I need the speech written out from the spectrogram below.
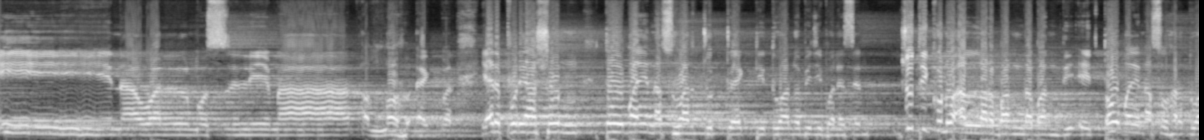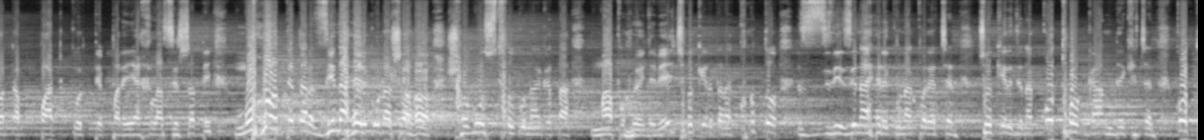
والمسلمين والمسلمات الله أكبر এরপরে আসুন তৌবায়ে নাসুহার ছোট্ট একটি দোয়া নবীজি বলেছেন যদি কোনো আল্লাহর বান্দা বান্দি এই তওবায়ে নাসুহার দোয়াটা পাঠ করতে পারে এখলাসের সাথে মুহূর্তে তার জিনাহের গুণা সহ সমস্ত গুণাগাতা মাপ হয়ে যাবে। এই চোখের দ্বারা কত জিনাহের গুণা করেছেন চোখের জিনা কত গান দেখেছেন কত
